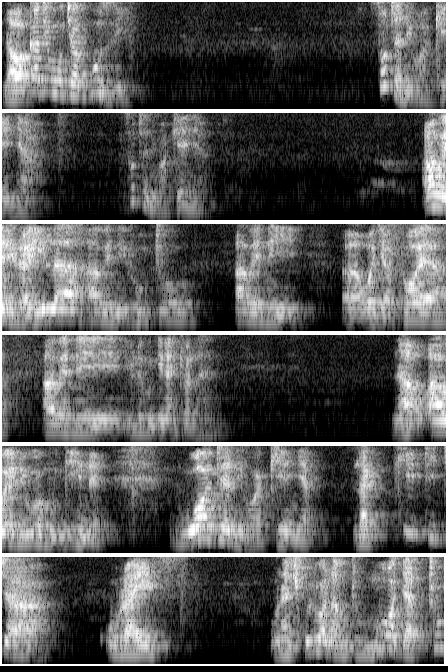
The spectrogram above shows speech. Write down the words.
na wakati wa uchaguzi sote ni Wakenya, sote ni Wakenya awe ni Raila, awe ni Ruto, awe ni uh, Wajakoya, awe ni yule mwingine aitwa nani, na awe ni huyo mwingine, wote ni Wakenya, na kiti cha urais unachukuliwa na mtu mmoja tu,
